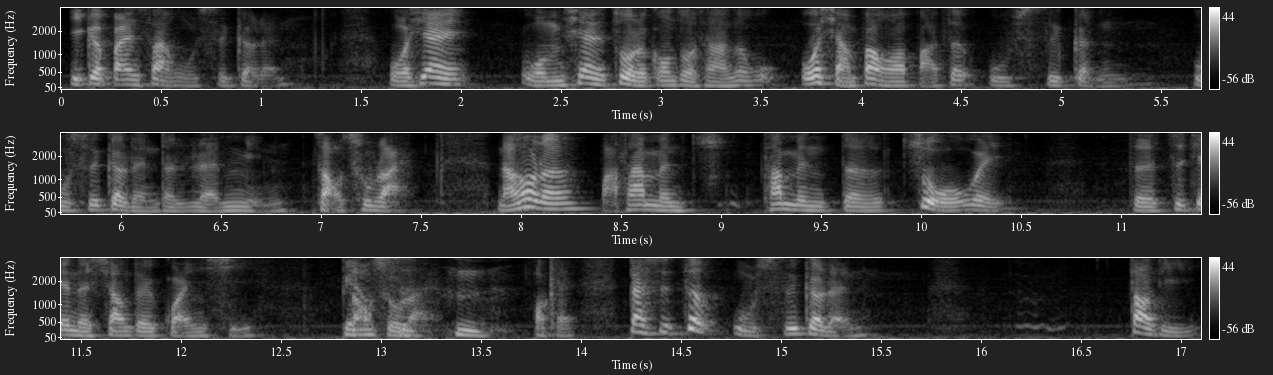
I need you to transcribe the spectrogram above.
一个班上五十个人，我现在我们现在做的工作常常是，我我想办法把这五十个人五十个人的人名找出来，然后呢，把他们他们的座位的之间的相对关系找标出来。，嗯，OK，但是这五十个人到底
